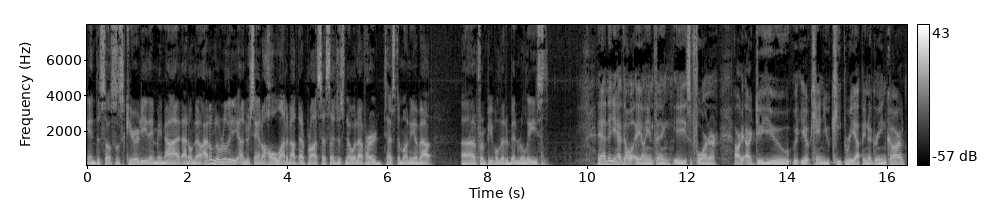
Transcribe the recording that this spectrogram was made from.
into Social Security. They may not. I don't know. I don't know, really understand a whole lot about that process. I just know what I've heard testimony about uh, from people that have been released. Yeah, and then you have the whole alien thing. He's a foreigner. Are do you, you know, can you keep re-upping a green card,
